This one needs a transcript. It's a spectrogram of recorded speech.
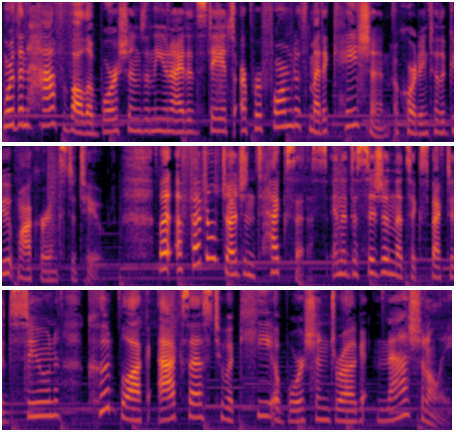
More than half of all abortions in the United States are performed with medication, according to the Guttmacher Institute. But a federal judge in Texas, in a decision that's expected soon, could block access to a key abortion drug nationally.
